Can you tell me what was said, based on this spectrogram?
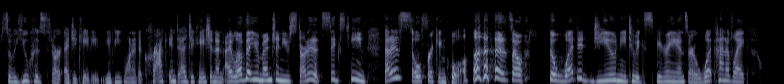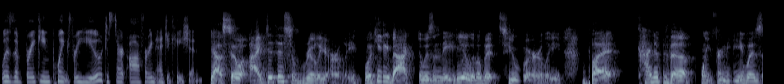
so you could start educating. If you wanted to crack into education and I love that you mentioned you started at 16. That is so freaking cool. so so, what did you need to experience, or what kind of like was the breaking point for you to start offering education? Yeah, so I did this really early. Looking back, it was maybe a little bit too early, but kind of the point for me was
